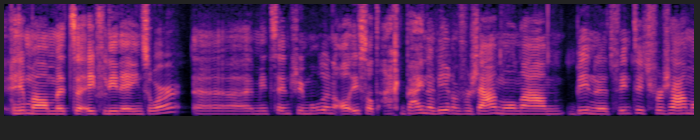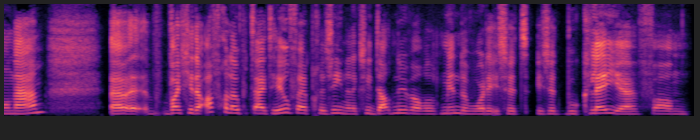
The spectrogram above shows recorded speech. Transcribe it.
helemaal met uh, Evelien eens hoor. Uh, Mid-Century Modern, al is dat eigenlijk bijna weer een verzamelnaam binnen het vintage verzamelnaam. wat je de afgelopen tijd heel veel hebt gezien, en ik zie dat nu wel wat minder worden, is het, is het boekleien van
